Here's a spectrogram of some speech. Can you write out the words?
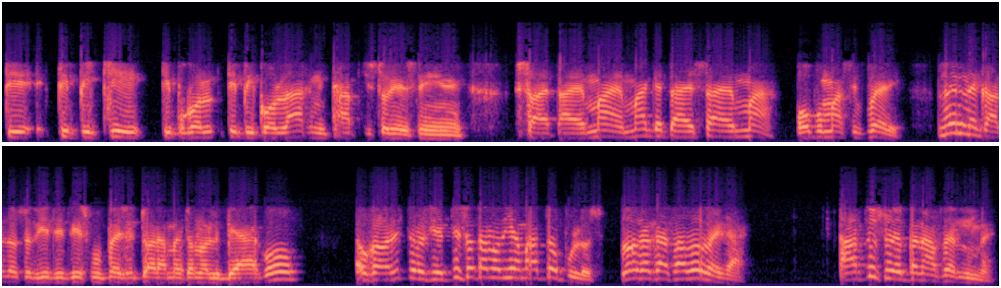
τυ- τυπική, τυπικο- τυπικολάγνη κάποιοι στο, στη, στα τα ΕΜΑ, ΕΜΑ και τα ΕΣΑ ΕΜΑ, όπου μας συμφέρει. Δεν είναι καλός ο διαιτητής που παίζει τώρα με τον Ολυμπιακό. Ο καλύτερος διαιτητής ήταν ο Διαματόπουλο. 12 στα 12. Αυτούς σου έπρεπε να φέρνουμε.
